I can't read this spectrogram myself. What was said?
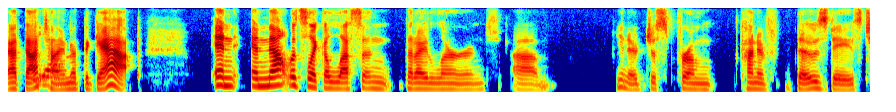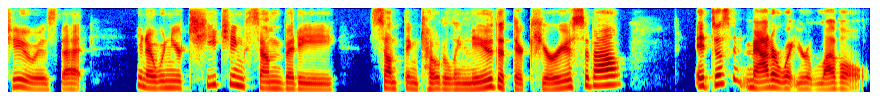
at that yeah. time at the Gap. And and that was like a lesson that I learned um you know, just from kind of those days too is that you know, when you're teaching somebody something totally new that they're curious about, it doesn't matter what your level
